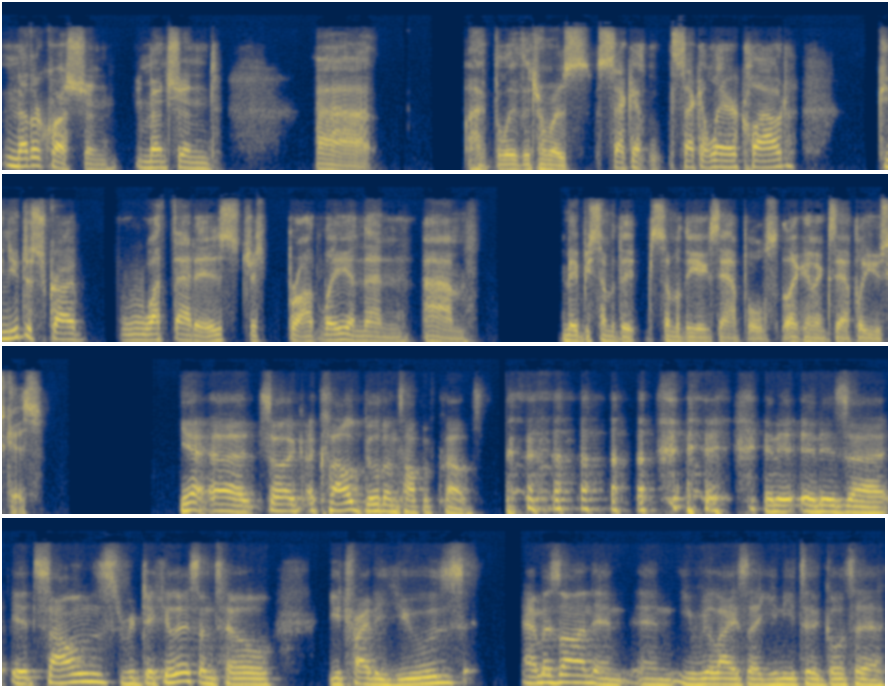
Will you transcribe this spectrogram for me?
another question. You mentioned, I believe the term was second second layer cloud. Can you describe what that is, just broadly, and then um, maybe some of the some of the examples, like an example use case? Yeah, uh, so a, a, cloud built on top of clouds, and it, it is. Uh, it sounds ridiculous until you try to use Amazon, and and you realize that you need to go to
